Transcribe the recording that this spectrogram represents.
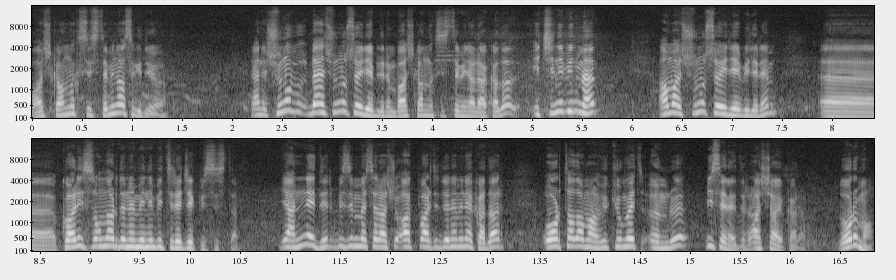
Başkanlık sistemi nasıl gidiyor? Yani şunu ben şunu söyleyebilirim başkanlık sistemiyle alakalı. İçini bilmem ama şunu söyleyebilirim. Eee koalisyonlar dönemini bitirecek bir sistem. Yani nedir? Bizim mesela şu AK Parti dönemine kadar ortalama hükümet ömrü bir senedir aşağı yukarı. Doğru mu?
